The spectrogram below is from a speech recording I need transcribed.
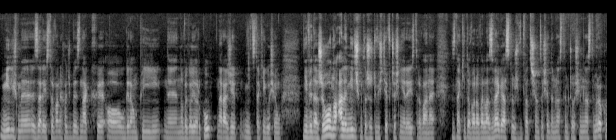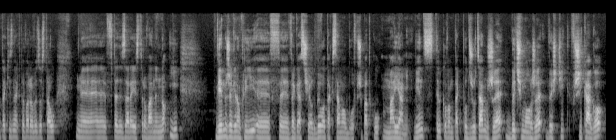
Mieliśmy zarejestrowany choćby znak o Grand Prix e, Nowego Jorku. Na razie nic takiego się nie wydarzyło, no ale mieliśmy też rzeczywiście wcześniej rejestrowane znaki towarowe Las Vegas. To już w 2017 czy 2018 roku taki znak towarowy został wtedy zarejestrowany. No i Wiemy, że Grand Prix e, w Vegas się odbyło, tak samo było w przypadku Miami, więc tylko Wam tak podrzucam, że być może wyścig w Chicago,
